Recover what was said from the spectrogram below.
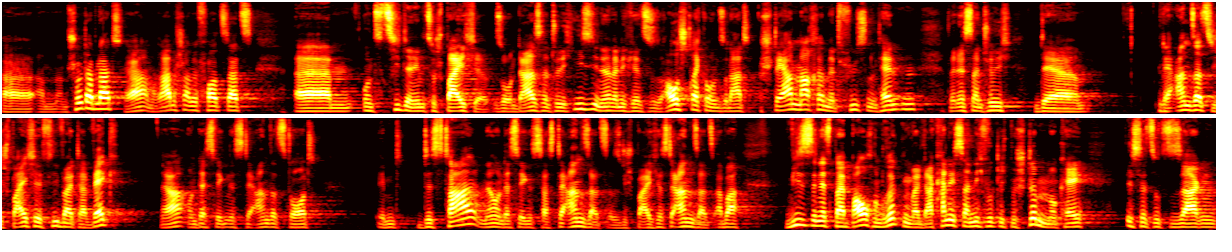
äh, am, am, Schulterblatt, ja, am Rabenschnabelfortsatz ähm, und zieht dann eben zur Speiche. So, und da ist es natürlich easy, ne? wenn ich jetzt so ausstrecke und so eine Art Stern mache mit Füßen und Händen, dann ist natürlich der, der Ansatz, die Speiche viel weiter weg. Ja? Und deswegen ist der Ansatz dort eben distal ne? und deswegen ist das der Ansatz. Also die Speiche ist der Ansatz. Aber wie ist es denn jetzt bei Bauch und Rücken? Weil da kann ich es dann nicht wirklich bestimmen, okay? Ist jetzt sozusagen,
